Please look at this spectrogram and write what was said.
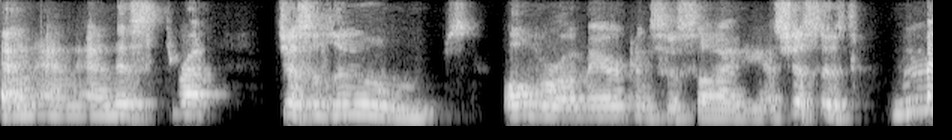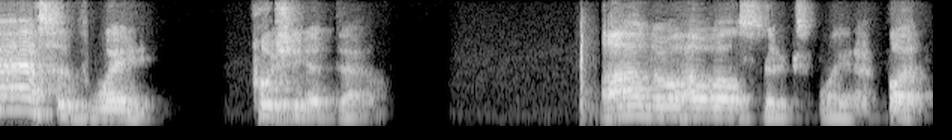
and and and this threat just looms over American society. It's just this massive weight pushing it down. I don't know how else to explain it, but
